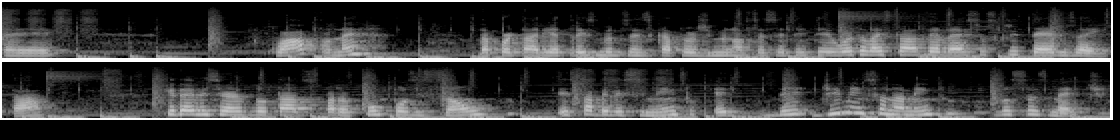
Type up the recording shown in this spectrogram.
é, 4, né, da portaria 3.214 de 1978, ela estabelece os critérios aí, tá? Que devem ser adotados para composição, estabelecimento e dimensionamento do SESMET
